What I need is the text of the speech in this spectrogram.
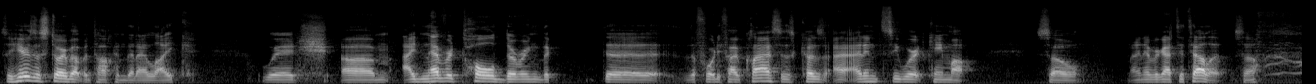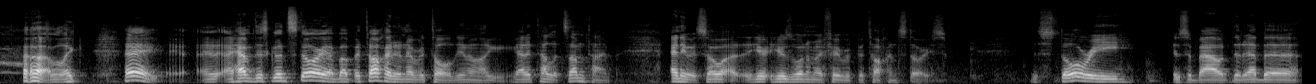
So here's a story about Betochen that I like, which um, I never told during the the the 45 classes because I, I, didn't see where it came up. So I never got to tell it. So I'm like, hey, I, have this good story about Betochen I never told. You know, I got to tell it sometime. Anyway, so uh, here, here's one of my favorite Betochen stories. The story is about the Rebbe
